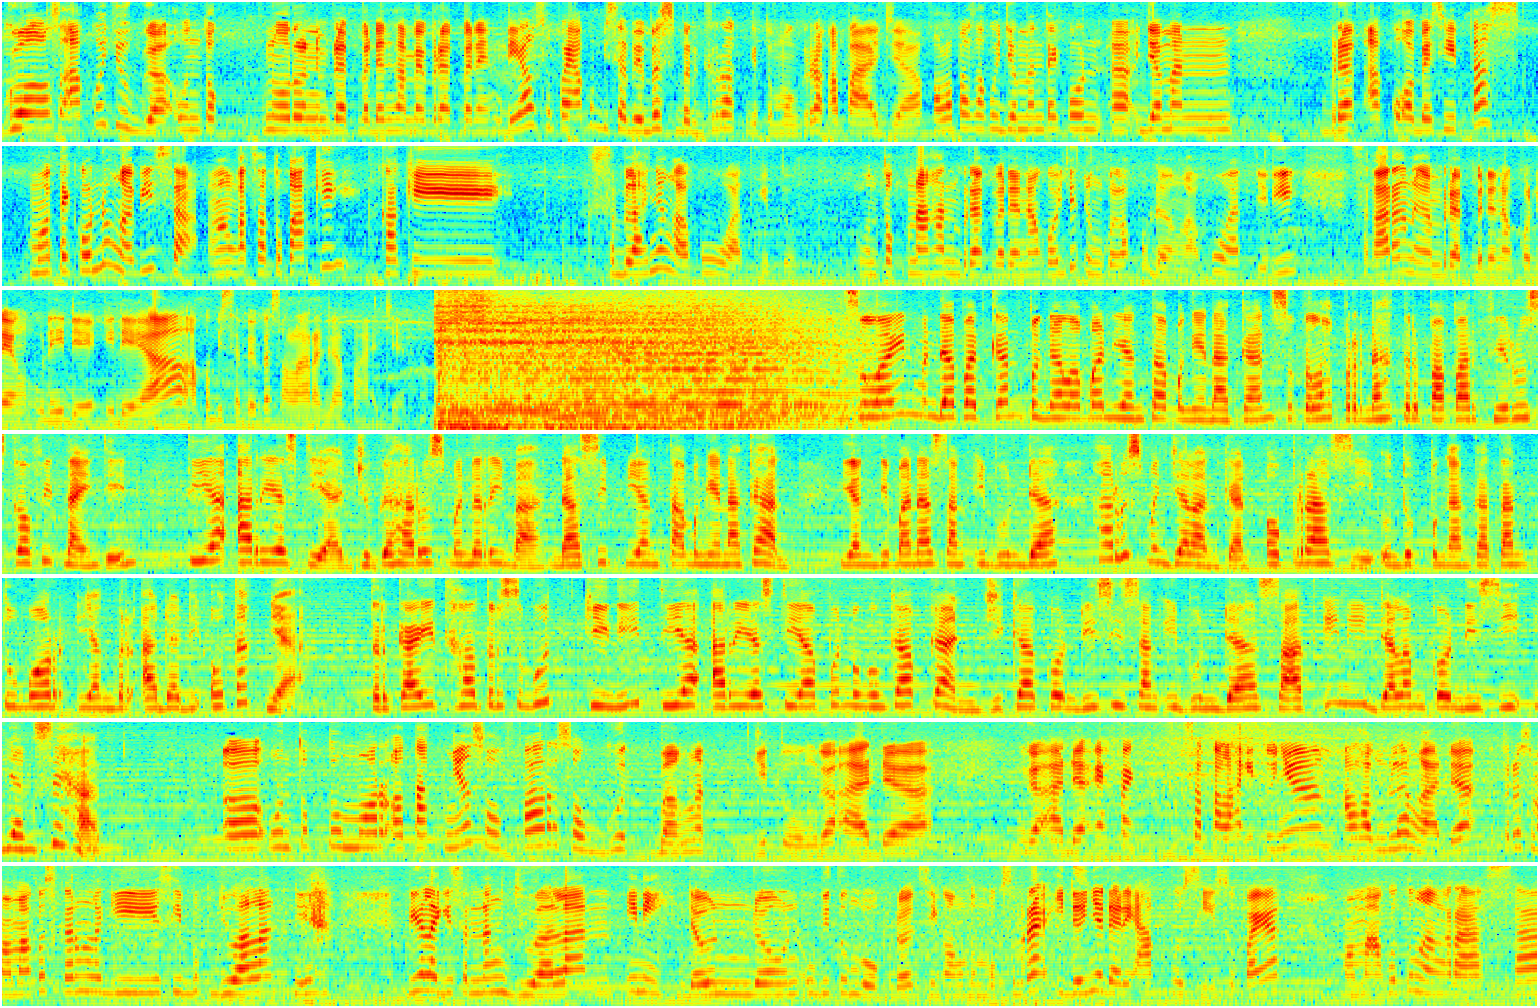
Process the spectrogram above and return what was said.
goals aku juga untuk nurunin berat badan sampai berat badan ideal supaya aku bisa bebas bergerak gitu. Mau gerak apa aja. Kalau pas aku zaman tekon uh, zaman berat aku obesitas mau taekwondo nggak bisa. Ngangkat satu kaki kaki sebelahnya nggak kuat gitu. Untuk nahan berat badan aku aja dengkul aku udah nggak kuat. Jadi sekarang dengan berat badan aku yang udah ide ideal aku bisa bebas olahraga apa aja Selain mendapatkan pengalaman yang tak mengenakan setelah pernah terpapar virus COVID-19, Tia Ariestia juga harus menerima nasib yang tak mengenakan, yang di mana sang ibunda harus menjalankan operasi untuk pengangkatan tumor yang berada di otaknya. Terkait hal tersebut, kini Tia Ariestia pun mengungkapkan jika kondisi sang ibunda saat ini dalam kondisi yang sehat. Uh, untuk tumor otaknya so far so good banget gitu, nggak ada nggak ada efek setelah itunya alhamdulillah nggak ada. Terus mamaku sekarang lagi sibuk jualan ya. Dia lagi seneng jualan ini daun-daun ubi tumbuk daun singkong tumbuk. Sebenarnya idenya dari aku sih supaya mama aku tuh nggak ngerasa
